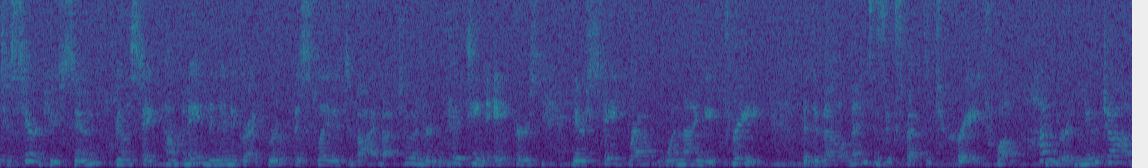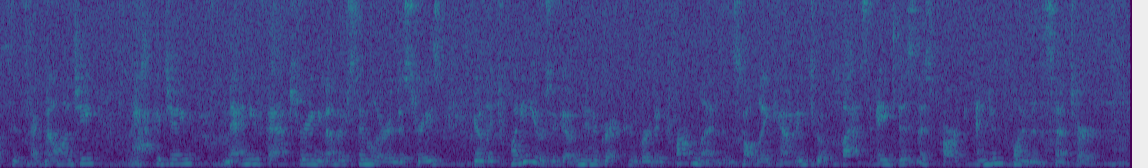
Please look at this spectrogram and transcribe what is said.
to Syracuse soon. Real estate company, the Ninigret Group, is slated to buy about 215 acres near State Route 193. The development is expected to create 1,200 new jobs in technology, packaging, manufacturing, and other similar industries. Nearly 20 years ago, Ninigret converted farmland in Salt Lake County to a Class A business.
